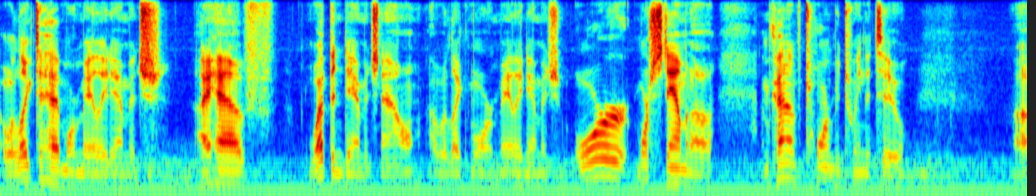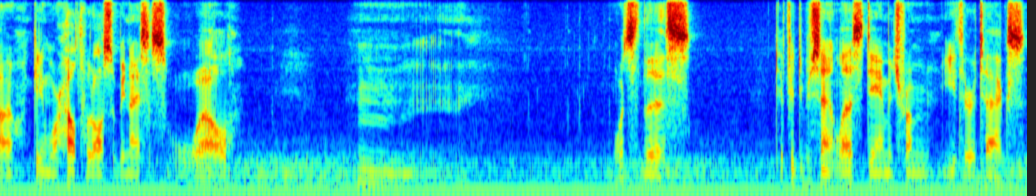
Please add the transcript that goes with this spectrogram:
I would like to have more melee damage. I have weapon damage now. I would like more melee damage. Or more stamina. I'm kind of torn between the two. Uh, getting more health would also be nice as well. Hmm. What's this? To 50% less damage from ether attacks.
